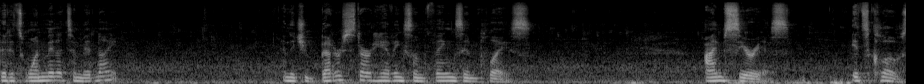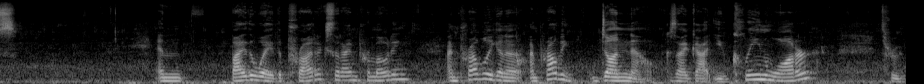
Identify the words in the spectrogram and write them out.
that it's one minute to midnight and that you better start having some things in place, I'm serious. It's close. And by the way, the products that I'm promoting, I'm probably gonna, I'm probably done now because I got you clean water through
